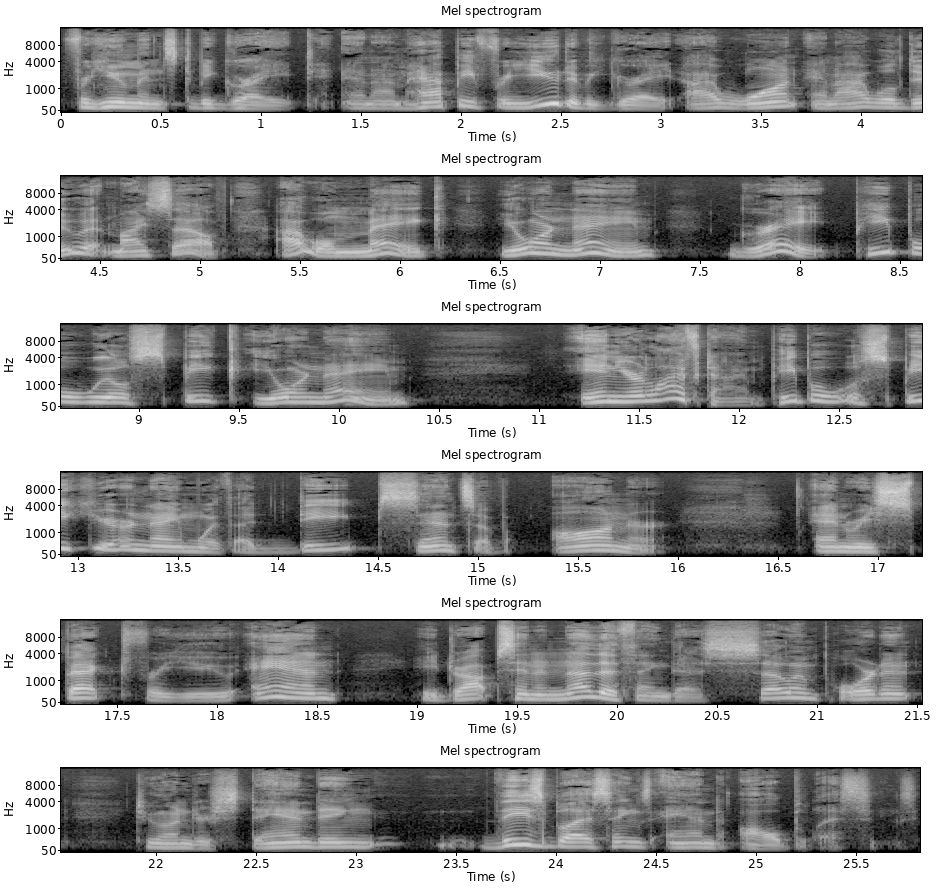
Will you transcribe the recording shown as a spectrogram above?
for humans to be great, and I'm happy for you to be great. I want and I will do it myself. I will make your name great. People will speak your name in your lifetime. People will speak your name with a deep sense of honor and respect for you. And he drops in another thing that's so important to understanding these blessings and all blessings.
